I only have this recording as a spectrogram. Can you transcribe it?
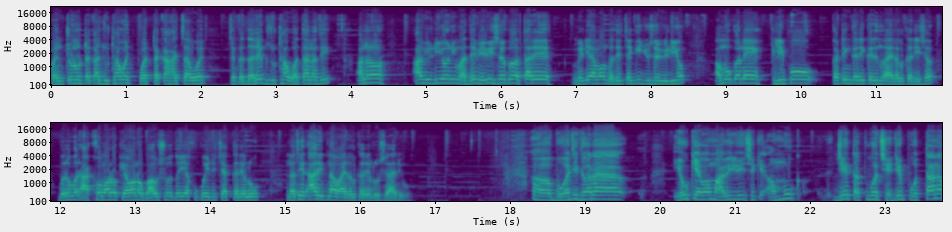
પંચાણું ટકા જૂઠા હોય, પાંચ ટકા સાચા હોય, જેમ કે દરેક જૂઠા હોતા નથી. અને આ વિડીયોની માધ્યમ એવી છે કે અત્યારે મીડિયામાં બધી ચગી ગયું છે વીડિયો. અમુક અને ક્લિપો કટિંગ કરી કરીને વાયરલ કરી છે. બરાબર? આખો મારો કહેવાનો ભાવ શું હતો એ આખું કોઈને ચેક કરેલું નથી. આ રીતના વાયરલ કરેલું છે આ રહ્યું. ભુવાજી દ્વારા એવું કહેવામાં આવી રહ્યું છે કે અમુક જે તત્વો છે, જે પોતાના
